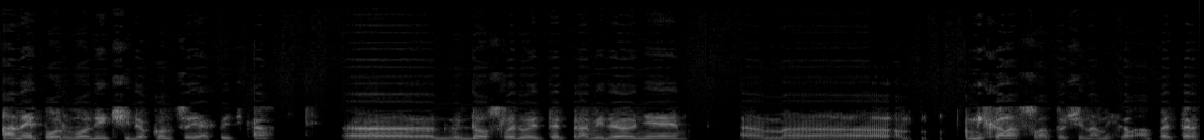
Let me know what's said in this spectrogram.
a ne podvody, či dokonce, jak teďka, eh, kdo sledujete pravidelně um, Michala Slatočina, Michal a Petr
